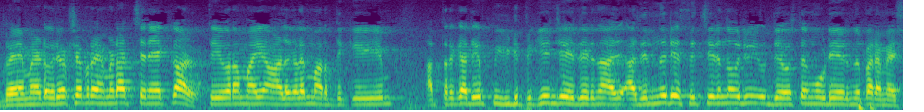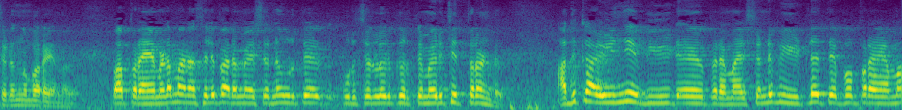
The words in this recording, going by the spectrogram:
പ്രേമയുടെ ഒരുപക്ഷെ പ്രേമയുടെ അച്ഛനേക്കാൾ തീവ്രമായി ആളുകളെ മർദ്ദിക്കുകയും അത്രയ്ക്കധികം പീഡിപ്പിക്കുകയും ചെയ്തിരുന്ന അതിൽ നിന്ന് രസിച്ചിരുന്ന ഒരു ഉദ്യോഗസ്ഥൻ കൂടിയായിരുന്നു പരമേശ്വരൻ എന്ന് പറയുന്നത്. അപ്പൊ പ്രേമയുടെ മനസ്സിൽ പരമേശ്വരനെ കുറിച്ച് കുറിച്ചുള്ള ഒരു കൃത്യമായ ഒരു ചിത്രമുണ്ട്. അത് കഴിഞ്ഞ് വീട് പരമേശ്വരന്റെ വീട്ടിലെത്തിയപ്പോൾ പ്രേമ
